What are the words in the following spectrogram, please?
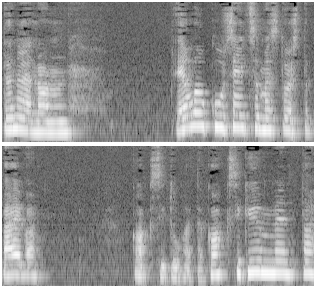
Tänään on elokuun 17. päivä 2020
